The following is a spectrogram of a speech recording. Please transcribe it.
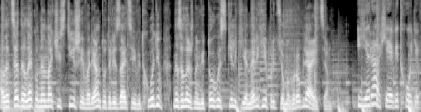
але це далеко не найчастіший варіант утилізації відходів, незалежно від того, скільки енергії при цьому виробляється. Ієрархія відходів.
